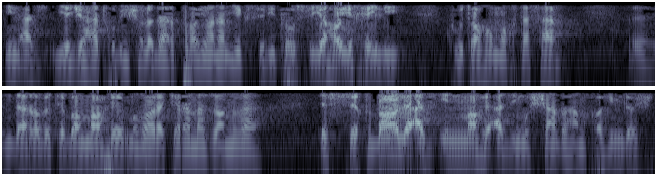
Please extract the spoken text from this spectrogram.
این از یه جهت خوب انشالله در پایانم یک سری توصیه های خیلی کوتاه و مختصر در رابطه با ماه مبارک رمضان و استقبال از این ماه عظیم و شن رو هم خواهیم داشت.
